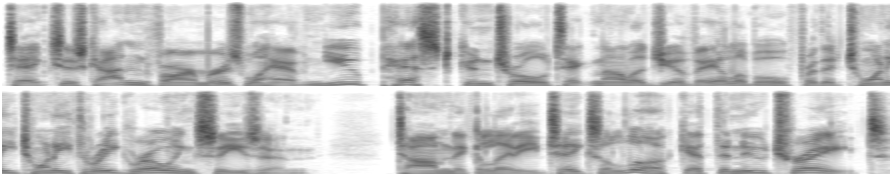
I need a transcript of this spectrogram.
Texas cotton farmers will have new pest control technology available for the 2023 growing season. Tom Nicoletti takes a look at the new trait.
